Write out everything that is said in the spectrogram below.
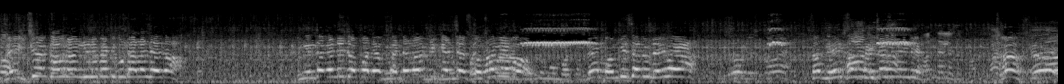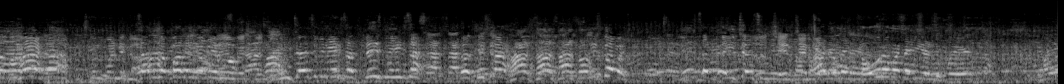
నేను ఇచ్చిన గౌరవం నిలబెట్టుకుంటారా లేదా ఇంక ఇంతకంటే చెప్పాలి గంటలో టికెట్ చేసుకోవాలా మేము నేను పంపిస్తాను లేవయా సార్ లేదు సార్ దయచేసి లేండి. సార్, సార్ చెప్పాలి ఇంకా మేము మేము చేసి వినేయండి సార్ ప్లీజ్ లేండి సార్ తీసుకో తీసుకోవాలి ప్లీజ్ సార్ దయచేసి మీరు గౌరవం అయ్యండి మరి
